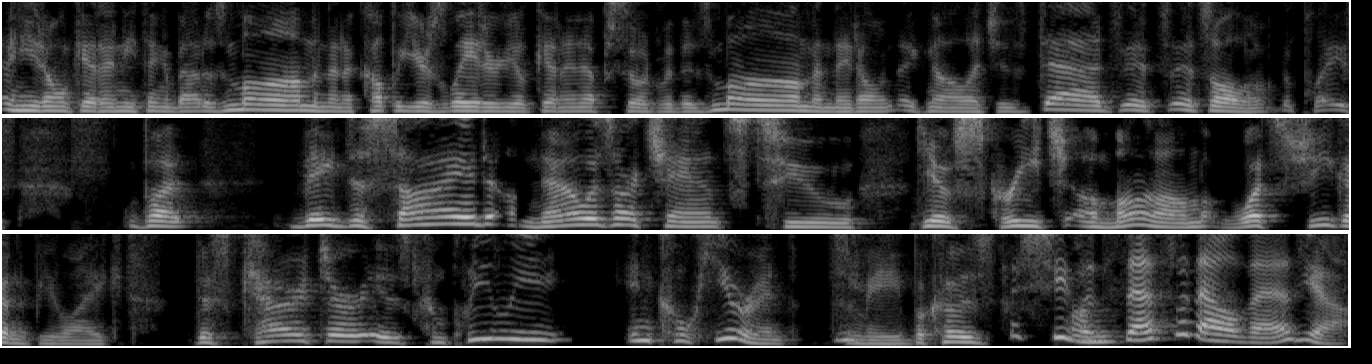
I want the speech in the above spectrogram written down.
and you don't get anything about his mom, and then a couple years later you'll get an episode with his mom, and they don't acknowledge his dad's. It's it's all over the place, but. They decide now is our chance to give Screech a mom. What's she going to be like? This character is completely incoherent to me because She's um, obsessed with Elvis. yeah,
